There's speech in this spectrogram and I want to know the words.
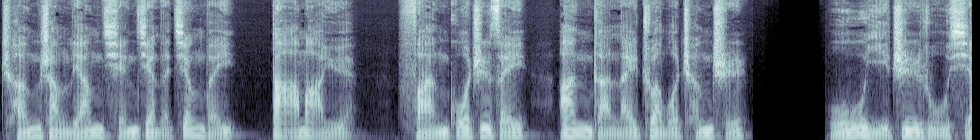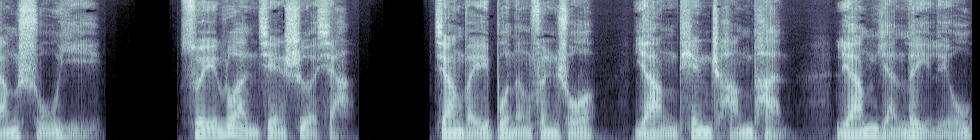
城上梁前见了姜维，大骂曰：“反国之贼，安敢来转我城池？吾已知汝降蜀矣。”遂乱箭射下。姜维不能分说，仰天长叹，两眼泪流，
